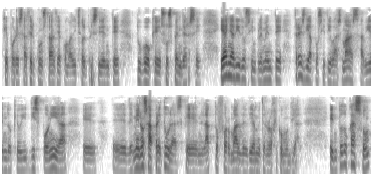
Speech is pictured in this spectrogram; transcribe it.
que, por esa circunstancia, como ha dicho el presidente, tuvo que suspenderse. He añadido simplemente tres diapositivas más, sabiendo que hoy disponía eh, eh, de menos apreturas que en el acto formal del Día Meteorológico Mundial. En todo caso,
